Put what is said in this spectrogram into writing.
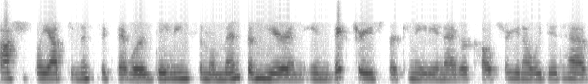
cautiously optimistic that we're gaining some momentum here in, in victories for Canadian agriculture. You know, we did have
